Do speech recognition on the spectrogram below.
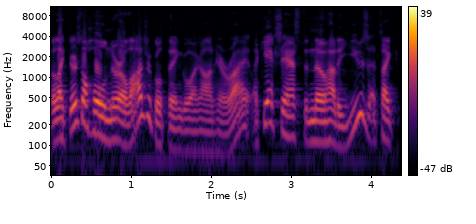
but like, there's a whole neurological thing going on here, right? Like, he actually has to know how to use it. It's like,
